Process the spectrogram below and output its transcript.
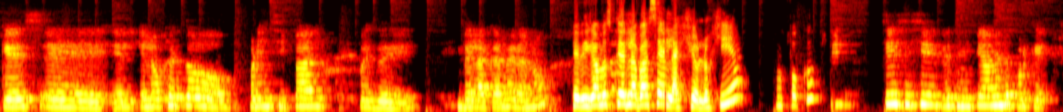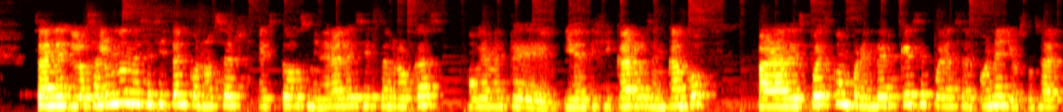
que es eh, el, el, objeto principal, pues, de, de, la carrera, ¿no? Que digamos que es la base de la geología, un poco. Sí, sí, sí, sí definitivamente, porque O sea, los alumnos necesitan conocer estos minerales y estas rocas, obviamente identificarlos en campo, para después comprender qué se puede hacer con ellos. O sea,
